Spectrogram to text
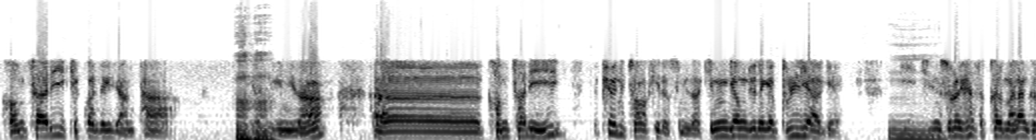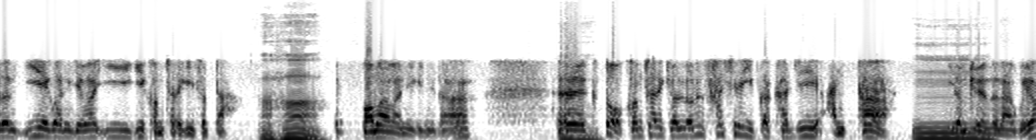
검찰이 객관적이지 않다. 얘기입니다. 어, 검찰이 표현이 정확히 이렇습니다. 김경준에게 불리하게 이 음. 진술을 해석할 만한 그런 이해관계와 이익이 검찰에게 있었다. 아하. 어마어마한 얘기입니다. 에, 또 검찰의 결론은 사실에 입각하지 않다. 음. 이런 표현도 나오고요.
